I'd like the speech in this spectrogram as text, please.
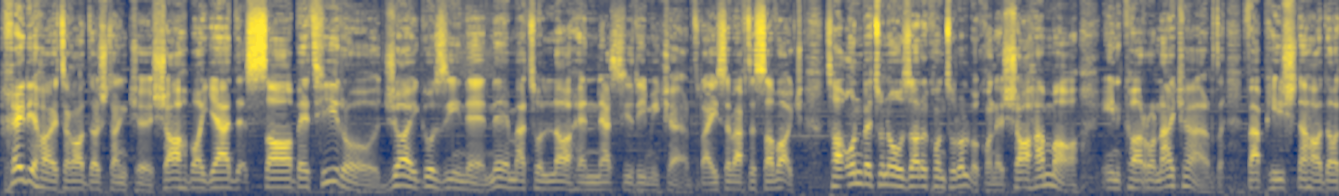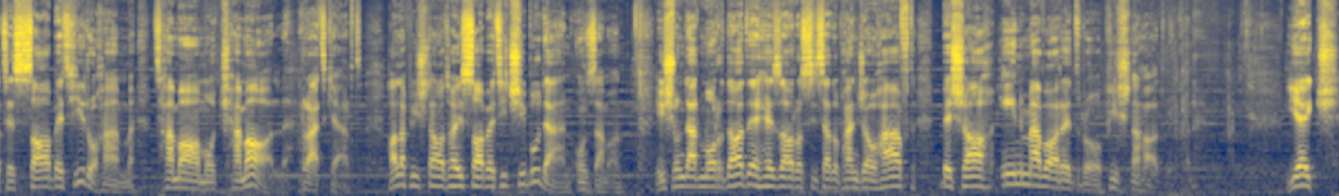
خیلی ها اعتقاد داشتن که شاه باید ثابتی رو جایگزین نعمت الله نصیری می‌کرد. رئیس وقت ساواک تا اون بتونه اوضاع رو کنترل بکنه. شاه اما این کار رو نکرد و پیشنهادات ثابتی رو هم تمام و کمال رد کرد. حالا پیشنهادهای ثابتی چی بودن اون زمان؟ ایشون در مرداد 1357 به شاه این موارد رو پیشنهاد می‌کنه. یک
